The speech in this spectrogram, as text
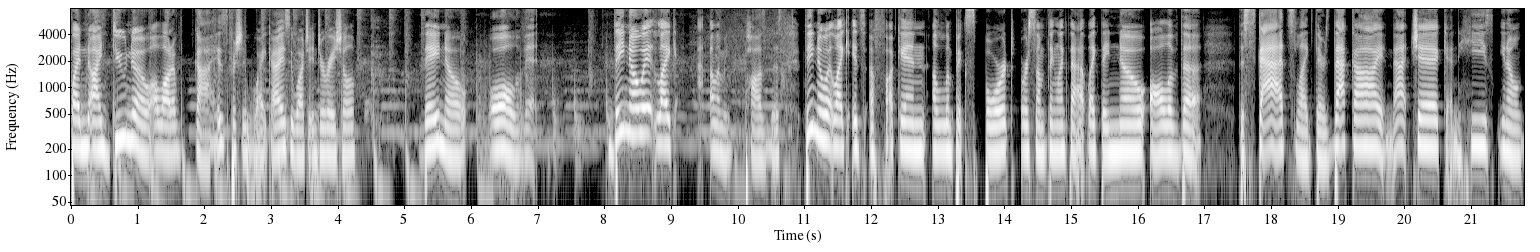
But I do know a lot of guys, especially white guys who watch interracial. They know all of it. They know it like, uh, let me pause this. They know it like it's a fucking Olympic sport or something like that. Like they know all of the the stats like there's that guy and that chick and he's, you know,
